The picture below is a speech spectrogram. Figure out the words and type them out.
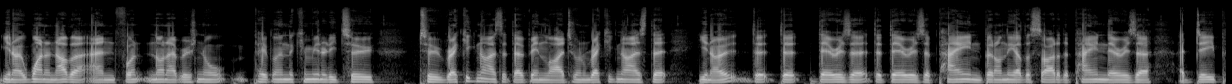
you know one another and for non Aboriginal people in the community to to recognize that they've been lied to and recognize that you know that that there is a that there is a pain, but on the other side of the pain there is a, a deep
